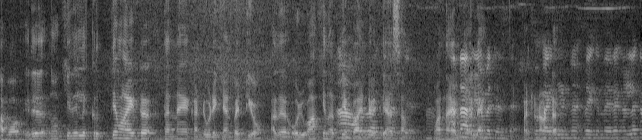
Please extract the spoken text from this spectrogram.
അപ്പോൾ ഇത് നോക്കിയതിൽ കൃത്യമായിട്ട് തന്നെ കണ്ടുപിടിക്കാൻ പറ്റിയോ? അത് ഒഴിവാക്കി നിർത്തിയപ്പോൾ അതിന്റെ വ്യത്യാസം. വന്നായിരുന്നു അല്ലേ? വൈകുന്നേ- വൈകുന്നേരങ്ങളിലൊക്കെ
